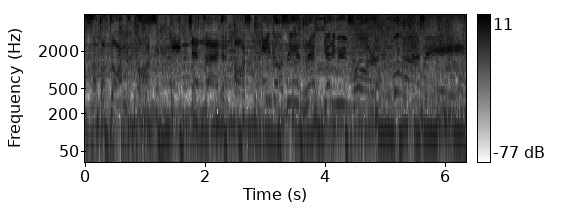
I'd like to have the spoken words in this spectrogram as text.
utánozhatatlan, az egyetlen, az igazi reggeli műsor, Balázsék!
